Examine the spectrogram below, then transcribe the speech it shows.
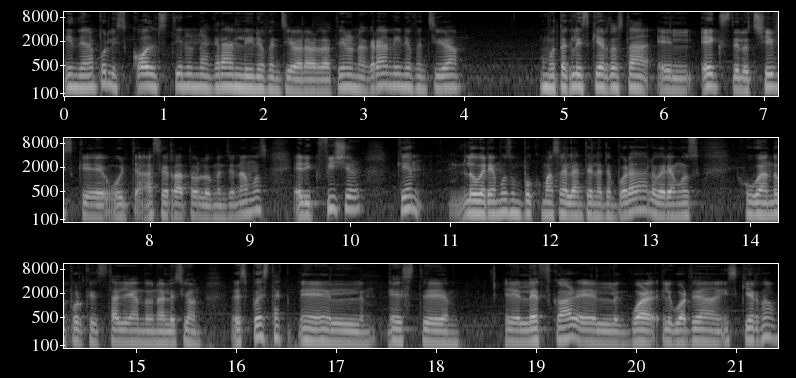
Indianapolis Colts tienen una gran línea ofensiva, la verdad, tienen una gran línea ofensiva como tackle izquierdo está el ex de los Chiefs, que ahorita hace rato lo mencionamos, Eric Fisher, que lo veremos un poco más adelante en la temporada, lo veremos jugando porque está llegando una lesión. Después está el, este, el left guard, el, el guardia izquierdo,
